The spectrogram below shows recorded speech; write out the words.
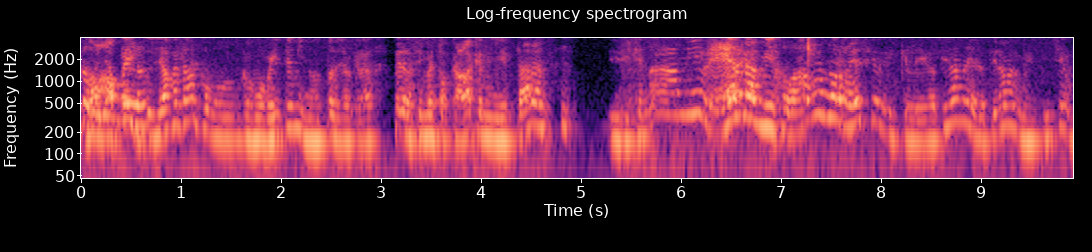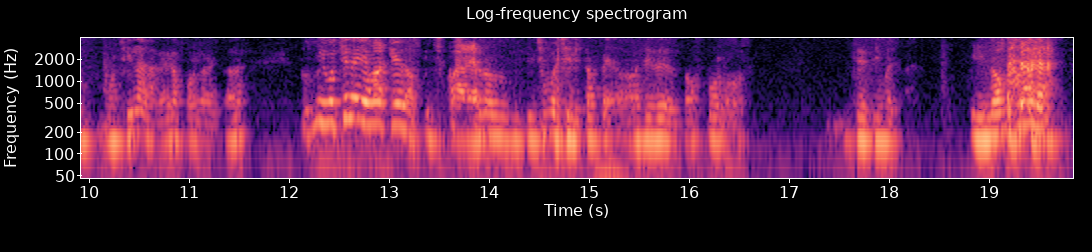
como No, ya pues ya faltaban como, como 20 minutos, yo creo. Pero sí me tocaba que me inyectaran. Y dije, no, ni verga, mijo, vámonos recio. Y que le digo, tírame, tírame mi pinche mochila a la verga por la ventana. Pues mi mochila lleva, ¿qué? Dos pinches cuadernos, un pinche mochilita pedo, así de dos por dos centímetros. Y no mames.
